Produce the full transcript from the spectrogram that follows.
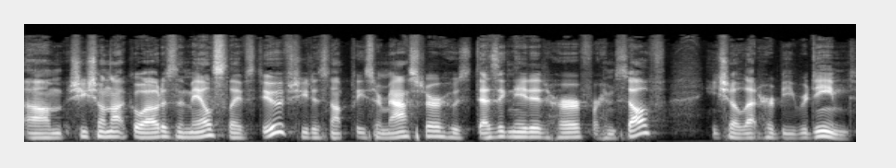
um, she shall not go out as the male slaves do. If she does not please her master, who's designated her for himself, he shall let her be redeemed.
